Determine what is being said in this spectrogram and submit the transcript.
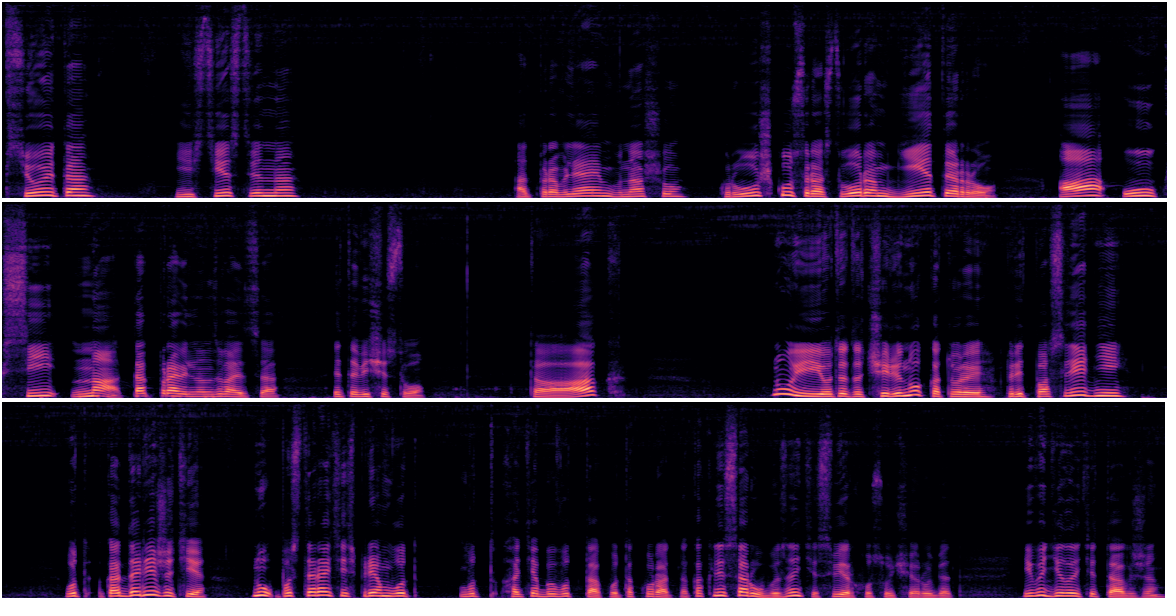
все это, естественно, отправляем в нашу кружку с раствором гетеро ауксина. Так правильно называется это вещество. Так. Ну и вот этот черенок, который предпоследний. Вот когда режете, ну постарайтесь прям вот, вот хотя бы вот так, вот аккуратно, как лесорубы, знаете, сверху сучья рубят. И вы делаете так же.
